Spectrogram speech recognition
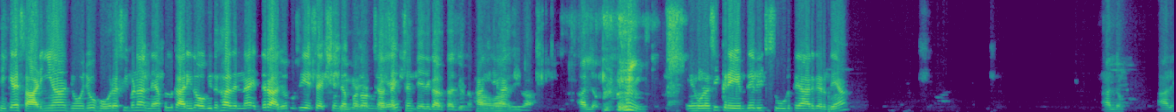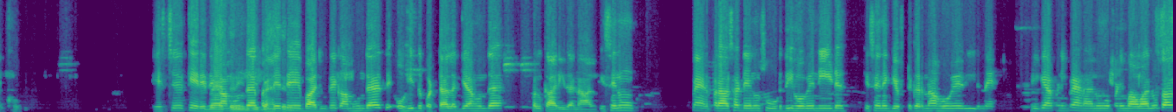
ਠੀਕ ਹੈ ਸਾੜੀਆਂ ਜੋ ਜੋ ਹੋਰ ਅਸੀਂ ਬਣਾਉਂਦੇ ਆ ਫੁਲਕਾਰੀ ਦਾ ਉਹ ਵੀ ਦਿਖਾ ਦਿੰਨਾ ਇੱਧਰ ਆ ਜਾਓ ਤੁਸੀਂ ਇਸ ਸੈਕਸ਼ਨ 'ਚ ਆਪਾਂ ਤੁਹਾਨੂੰ ਅੱਛਾ। ਸੈਕਸ਼ਨ ਚੇਂਜ ਕਰਤਾ ਜੀ ਉਹਨਾਂ। ਹਾਂਜੀ, ਹਾਂਜੀ। ਆ ਲਓ। ਇਹ ਹੁਣ ਅਸੀਂ ਕਰੇਪ ਦੇ ਵਿੱਚ ਸੂਟ ਤਿਆਰ ਕਰਦੇ ਆ ਆ ਲਓ ਆ ਦੇਖੋ। ਇਸ 'ਚ ਘੇਰੇ ਤੇ ਕੰਮ ਹੁੰਦਾ ਹੈ ਪੱਲੇ ਤੇ। ਬਾਜੂ ਤੇ ਕੰਮ ਹੁੰਦਾ ਹੈ ਤੇ ਉਹੀ ਦੁਪੱਟਾ ਲੱਗਿਆ ਹੁੰਦਾ ਹੈ ਫੁਲਕਾਰੀ ਦਾ ਨਾਲ। ਕਿਸੇ ਨੂੰ ਭੈਣ ਭਰਾ ਸਾਡੇ ਨੂੰ ਸੂਟ ਦੀ ਹੋਵੇ ਨੀਡ ਕਿਸੇ ਨੇ ਗਿਫਟ ਕਰਨਾ ਹੋਵੇ ਵੀਰ ਨੇ ਠੀਕ ਹੈ ਆਪਣੀ ਭੈਣਾਂ ਨੂੰ ਆਪਣੀ ਮਾਵਾਂ ਨੂੰ ਤਾਂ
